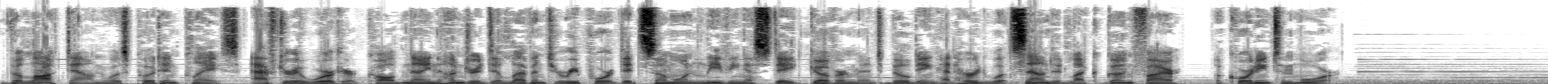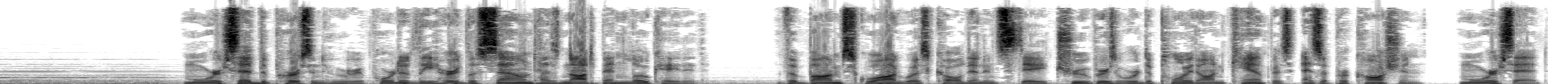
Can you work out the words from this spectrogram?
The lockdown was put in place after a worker called 911 to report that someone leaving a state government building had heard what sounded like gunfire, according to Moore. Moore said the person who reportedly heard the sound has not been located. The bomb squad was called in and state troopers were deployed on campus as a precaution, Moore said.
